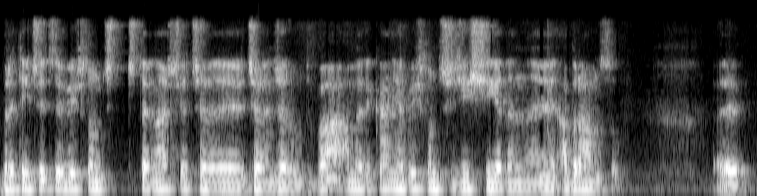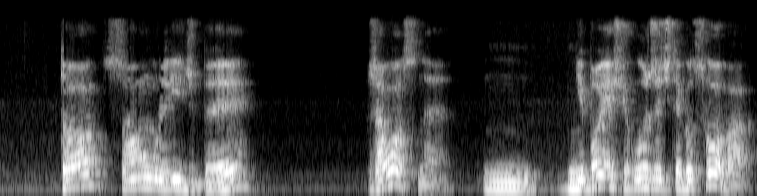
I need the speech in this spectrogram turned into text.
Brytyjczycy wyślą cz- 14 cze- Challengerów 2, Amerykanie wyślą 31 e, Abramsów. E, To są liczby żałosne. Nie boję się użyć tego słowa.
